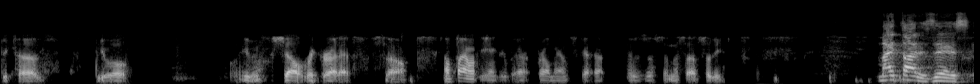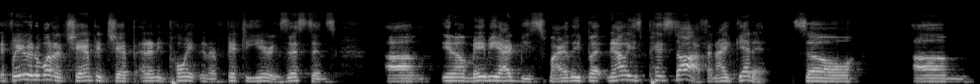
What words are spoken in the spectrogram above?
because he will, he shall regret it. So I'm fine with the angry barrel man, Scott. It was just a necessity my thought is this: if we would have won a championship at any point in our 50 year existence, um, you know, maybe I'd be smiley. But now he's pissed off, and I get it. So, um,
